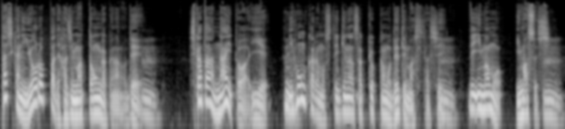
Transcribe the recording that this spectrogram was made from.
確かにヨーロッパで始まった音楽なのでうん。仕方はないとはいえうん。日本からも素敵な作曲家も出てましたし、うん。で今もいますし、うん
